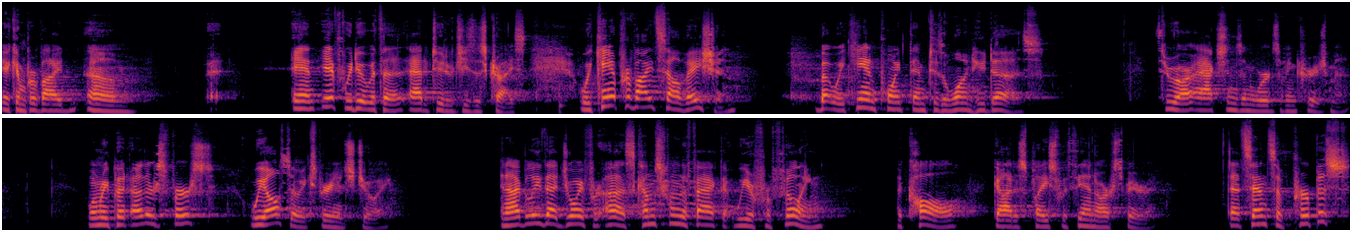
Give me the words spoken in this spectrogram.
it can provide, um, and if we do it with the attitude of Jesus Christ, we can't provide salvation, but we can point them to the one who does through our actions and words of encouragement. When we put others first, we also experience joy. And I believe that joy for us comes from the fact that we are fulfilling the call God has placed within our spirit. That sense of purpose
